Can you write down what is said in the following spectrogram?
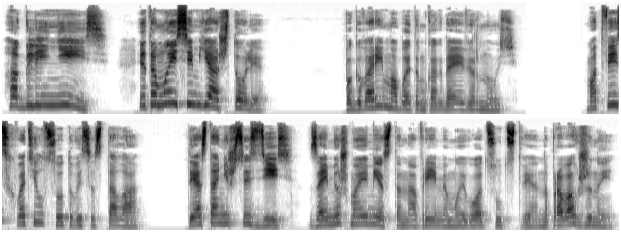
«Оглянись! Это мы семья, что ли?» «Поговорим об этом, когда я вернусь». Матвей схватил сотовый со стола. «Ты останешься здесь, займешь мое место на время моего отсутствия, на правах жены».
